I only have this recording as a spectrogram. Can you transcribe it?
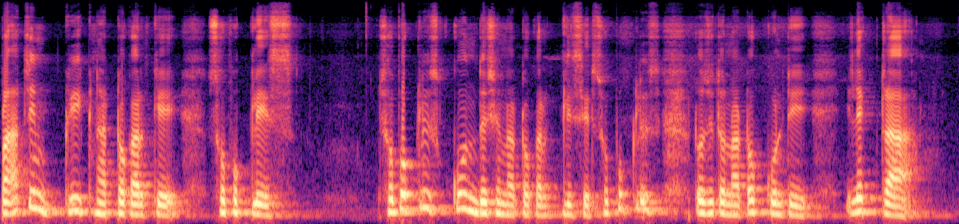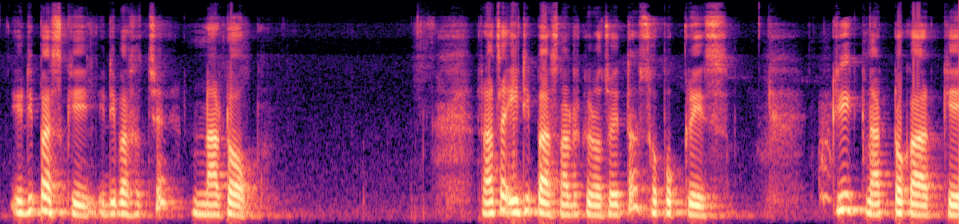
প্রাচীন গ্রিক নাট্যকারকে সোফোক্লিস সোফোক্লিস কোন দেশের নাটকার গ্লিসের সোফোক্লিস রচিত নাটক কোনটি? ইলেকট্রা, ইডিপাস কি? ইডিপাস হচ্ছে নাটক। রাজা ইডিপাস নাটকের রচয়িতা সোপোক্রিস গ্রিক নাট্যকার কে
